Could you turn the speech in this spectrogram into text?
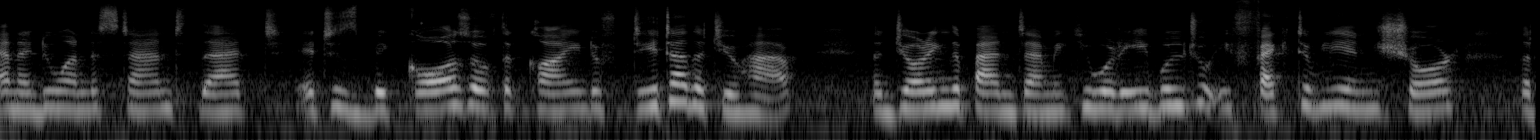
and I do understand that it is because of the kind of data that you have that during the pandemic you were able to effectively ensure the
